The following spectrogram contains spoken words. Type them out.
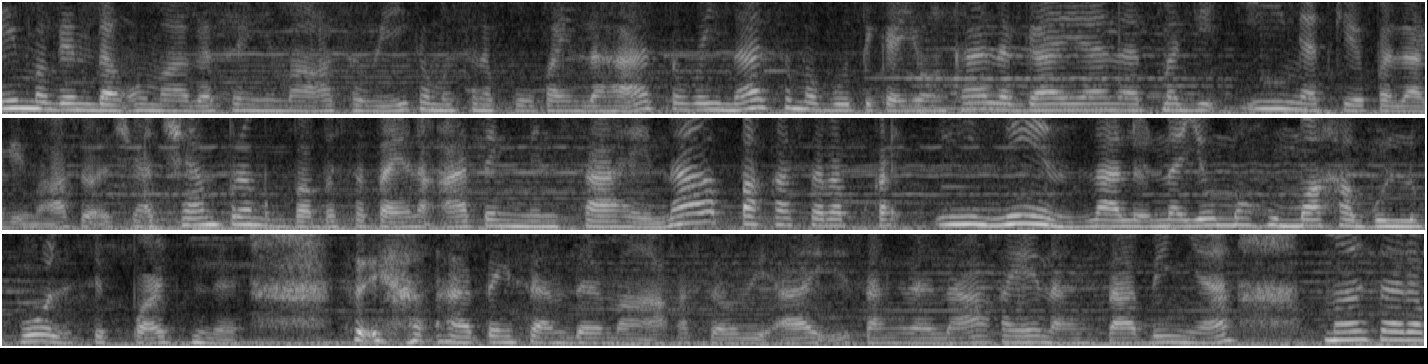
Magandang umaga sa inyo mga kasawi. Kamusta na po kayong lahat? Naway na sa mabuti kayong kalagayan at mag-iingat kayo palagi mga kasawi. At syempre magbabasa tayo ng ating mensahe. Napakasarap kainin, lalo na yung mahumahagulhol si partner. So yung ating sender mga kasawi ay isang lalaki nang sabi niya, masarap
